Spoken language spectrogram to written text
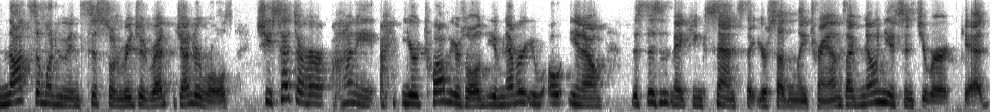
not someone who insists on rigid gender roles. She said to her, "Honey, you're 12 years old. You've never, you, oh, you know, this isn't making sense that you're suddenly trans. I've known you since you were a kid."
